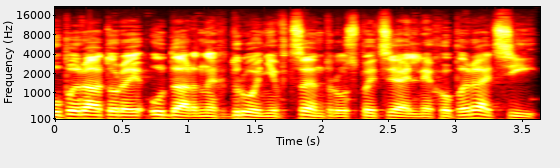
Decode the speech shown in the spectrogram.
Оператори ударних дронів Центру спеціальних операцій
